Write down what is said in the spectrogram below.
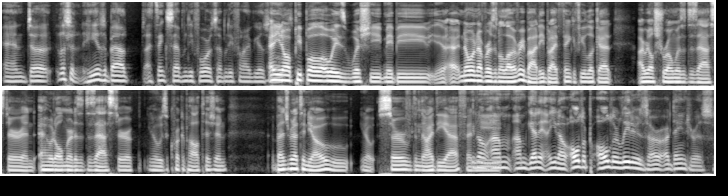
And uh, listen, he is about, I think, 74, 75 years old And you know, people always wish he maybe you know, uh, no one ever is gonna love everybody, but I think if you look at Ariel Sharon was a disaster and Ehud Olmert is a disaster, you know, who's a crooked politician. Benjamin Netanyahu, who you know served in the IDF, and you know, he- I'm I'm getting you know older older leaders are, are dangerous,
